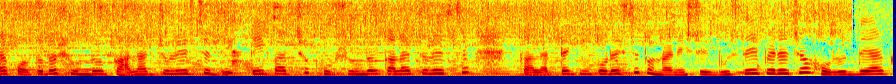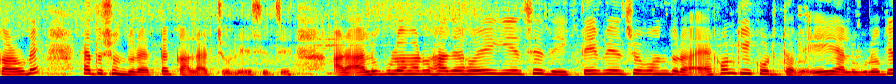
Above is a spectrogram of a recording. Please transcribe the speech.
আর কতটা সুন্দর কালার চলে এসছে, দেখতেই পাচ্ছ, খুব সুন্দর কালার চলে এসছে। কালারটা কী করে এসছে তোমরা নিশ্চয়ই বুঝতেই পেরেছ, হলুদ দেওয়ার কারণে এত সুন্দর একটা কালার চলে এসেছে। আর আলুগুলো আমার ভাজা হয়ে গিয়েছে, দেখতেই পেয়েছ বন্ধুরা। এখন কি করতে হবে? এই আলুগুলোকে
